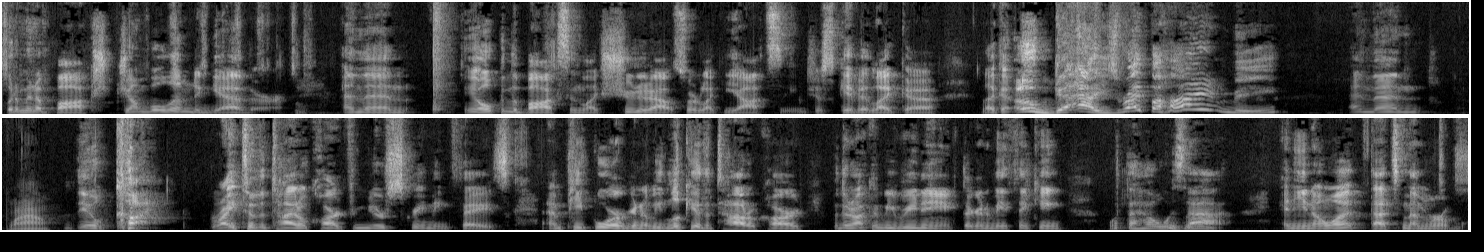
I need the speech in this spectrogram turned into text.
put them in a box, jumble them together, and then you know, open the box and like shoot it out, sort of like Yahtzee. Just give it like a like a oh god, he's right behind me, and then wow, it'll cut right to the title card from your screaming face, and people are going to be looking at the title card, but they're not going to be reading it. They're going to be thinking, what the hell was that? And you know what? That's memorable.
